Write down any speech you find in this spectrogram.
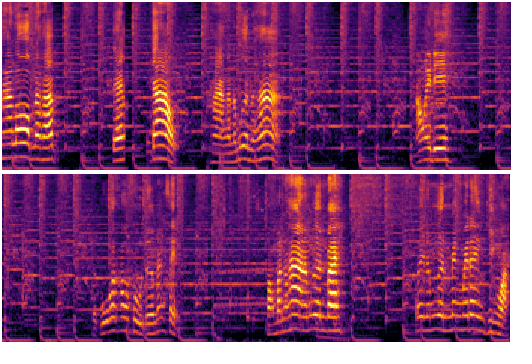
15 รอบนะครับ แดง9ห่างกันน้ำเงิน5เอาไงดี เดี๋ยวกูก็เข้าสูตรเดิมแม่งเสร็จ2,500น้ำเงินไป เฮ้ย น้ำเงินแม่งไม่ได้จริงๆว่ะ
